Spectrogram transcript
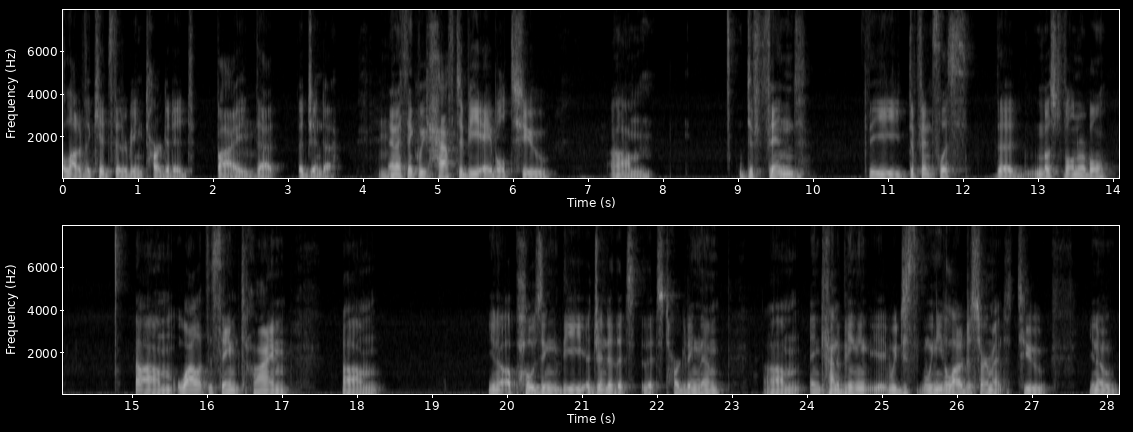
a lot of the kids that are being targeted by that agenda. And I think we have to be able to um, defend the defenseless, the most vulnerable, um, while at the same time, um, you know, opposing the agenda that's that's targeting them, um, and kind of being. We just we need a lot of discernment to, you know,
